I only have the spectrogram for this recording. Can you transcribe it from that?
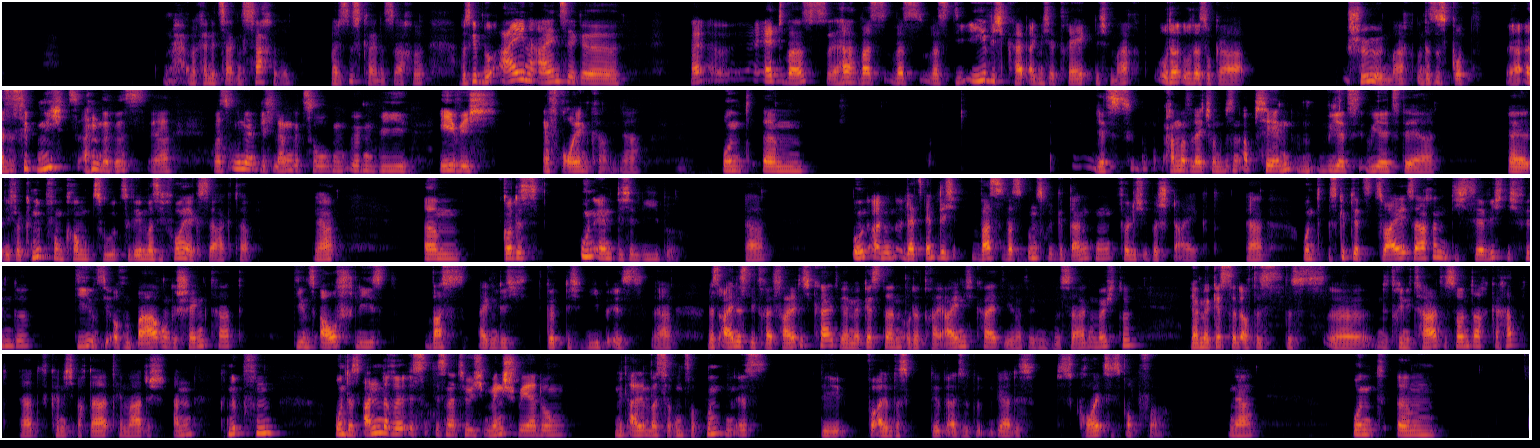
man kann jetzt sagen Sache, weil es ist keine Sache, aber es gibt nur eine einzige äh, etwas, ja, was, was, was die Ewigkeit eigentlich erträglich macht oder, oder sogar schön macht, und das ist Gott. Ja. Also es gibt nichts anderes, ja, was unendlich langgezogen irgendwie ewig erfreuen kann. Ja. Und ähm, jetzt kann man vielleicht schon ein bisschen absehen, wie jetzt, wie jetzt der, äh, die Verknüpfung kommt zu, zu dem, was ich vorher gesagt habe. Ja? Ähm, Gottes unendliche Liebe. Ja? Und, und letztendlich was, was unsere Gedanken völlig übersteigt. Ja? Und es gibt jetzt zwei Sachen, die ich sehr wichtig finde, die uns die Offenbarung geschenkt hat, die uns aufschließt, was eigentlich göttliche Liebe ist. Ja? Das eine ist die Dreifaltigkeit. Wir haben ja gestern, oder Dreieinigkeit, je nachdem, was sagen möchte. Wir haben ja gestern auch das, das äh, eine Trinitatis Sonntag gehabt. Ja, das kann ich auch da thematisch anknüpfen. Und das andere ist, ist natürlich Menschwerdung mit allem, was darum verbunden ist. Die, vor allem das, also, ja, das, das Kreuzesopfer. Ja. Und ähm,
